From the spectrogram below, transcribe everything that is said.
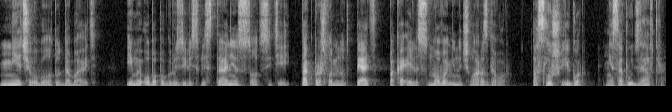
Нечего было тут добавить. И мы оба погрузились в листание соцсетей. Так прошло минут пять, пока Эль снова не начала разговор. «Послушай, Егор, не забудь завтра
